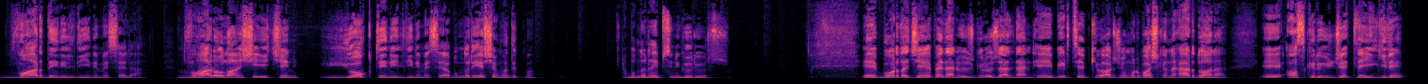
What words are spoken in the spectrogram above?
var denildiğini mesela. Var olan şey için yok denildiğini mesela bunları yaşamadık mı? Bunların hepsini görüyoruz. E, bu arada CHP'den Özgür Özel'den e, bir tepki var Cumhurbaşkanı Erdoğan'a e, asgari ücretle ilgili.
